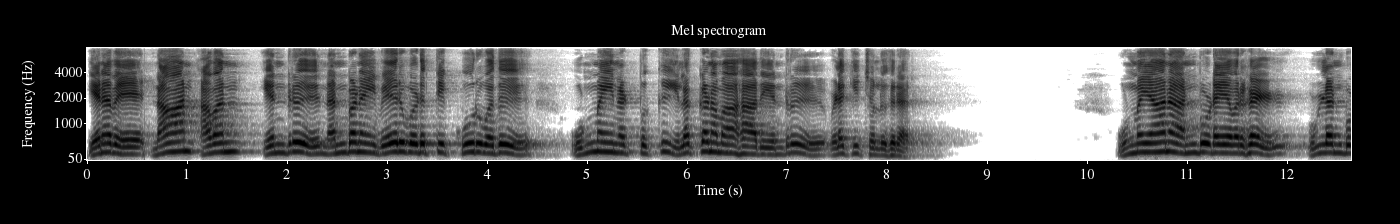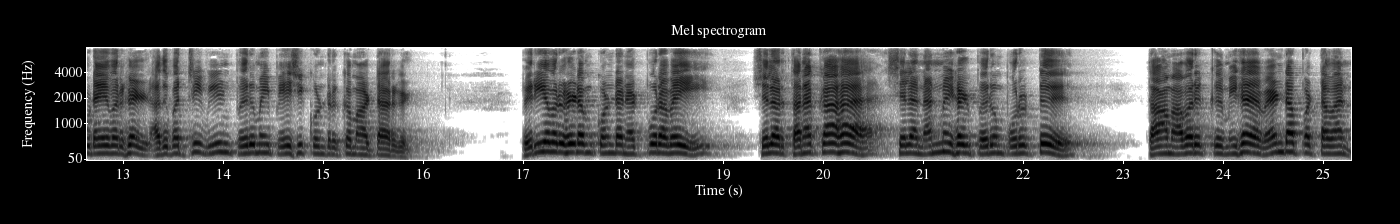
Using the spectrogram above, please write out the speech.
எனவே நான் அவன் என்று நண்பனை வேறுபடுத்தி கூறுவது உண்மை நட்புக்கு இலக்கணமாகாது என்று விளக்கிச் சொல்லுகிறார். உண்மையான அன்புடையவர்கள் உள்ளன்புடையவர்கள் அது பற்றி வீண் பெருமை பேசிக்கொண்டிருக்க மாட்டார்கள். பெரியவர்களிடம் கொண்ட நட்புறவை சிலர் தனக்காக சில நன்மைகள் பெறும் பொருட்டு தாம் அவருக்கு மிக வேண்டப்பட்டவன்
